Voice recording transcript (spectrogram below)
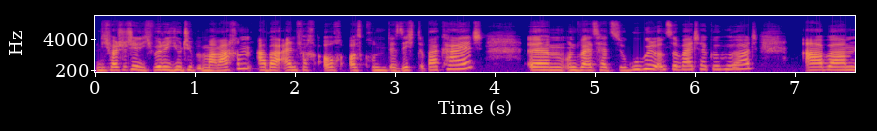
nicht falsch verstehen, ich würde YouTube immer machen, aber einfach auch aus Gründen der Sichtbarkeit ähm, und weil es halt zu Google und so weiter gehört. Aber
